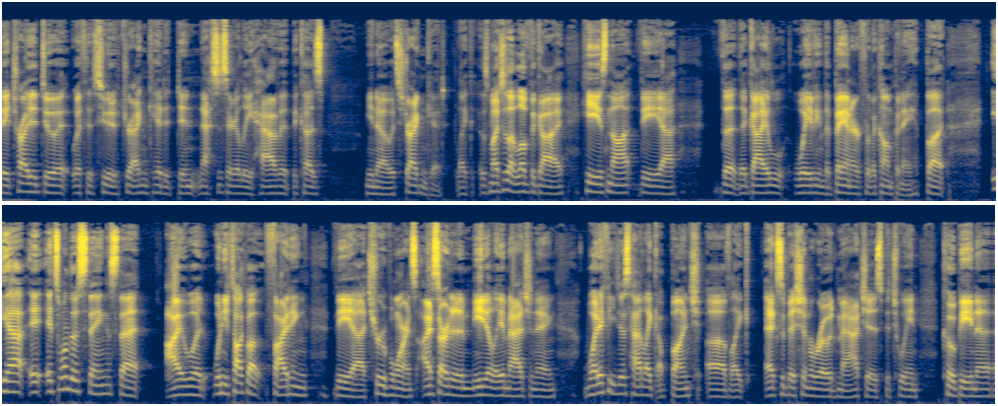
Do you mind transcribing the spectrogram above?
They tried to do it with his suit of Dragon Kid. It didn't necessarily have it because, you know, it's Dragon Kid. Like as much as I love the guy, he's not the uh, the the guy waving the banner for the company. But yeah, it, it's one of those things that I would when you talk about fighting the uh, Trueborns, I started immediately imagining what if he just had like a bunch of like exhibition road matches between Kobina,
